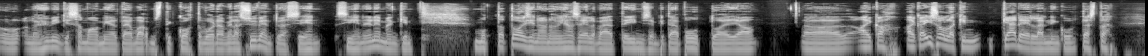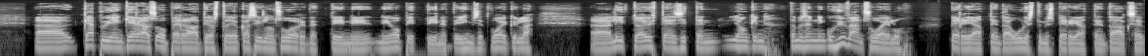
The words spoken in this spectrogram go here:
olen hyvinkin samaa mieltä ja varmasti kohta voidaan vielä syventyä siihen, siihen enemmänkin. Mutta toisinaan on ihan selvää, että ihmisen pitää puuttua ja ää, aika, aika isollakin kädellä niin kuin tästä ää, käpyjen keräysoperaatiosta, joka silloin suoritettiin, niin, niin opittiin, että ihmiset voi kyllä ää, liittyä yhteen sitten jonkin tämmöisen niin kuin hyvän suojelu periaatteen tai uudistamisperiaatteen taakse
